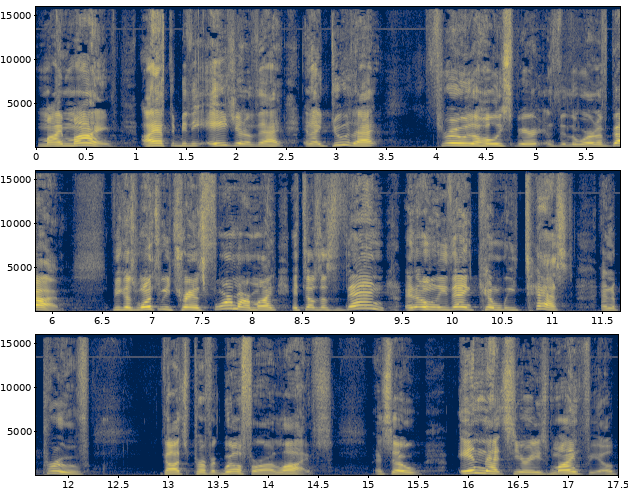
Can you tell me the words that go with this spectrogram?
my mind. I have to be the agent of that, and I do that through the Holy Spirit and through the Word of God. Because once we transform our mind, it tells us then and only then can we test and approve God's perfect will for our lives. And so, in that series, Mindfield,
